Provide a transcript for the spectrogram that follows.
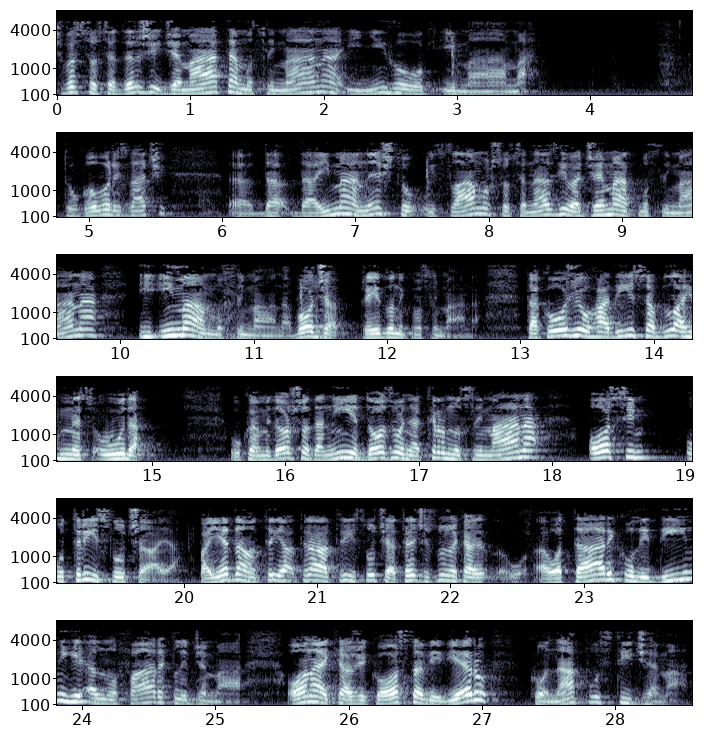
čvrsto se drži džemata muslimana i njihovog imama. To govori znači E, da, da ima nešto u islamu što se naziva džemat muslimana i imam muslimana, vođa, predvodnik muslimana. Također u hadisu Abdullah ibn Mas'uda, u kojem je došlo da nije dozvoljna krv muslimana, osim u tri slučaja. Pa jedan od tri, treba tri slučaja, treći slučaj kaže otariku li dinihi el mufarek li džema. Onaj kaže ko ostavi vjeru, ko napusti džemat.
